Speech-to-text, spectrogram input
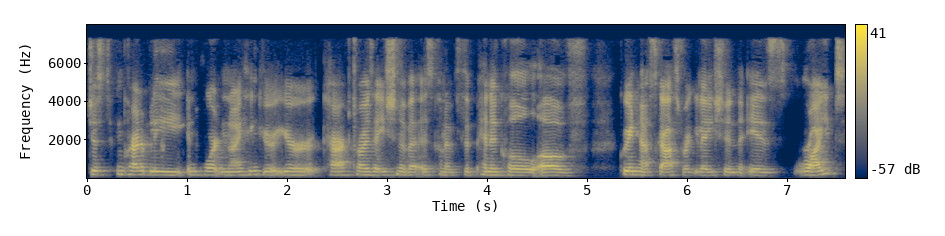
just incredibly important. I think your your characterization of it as kind of the pinnacle of greenhouse gas regulation is right,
